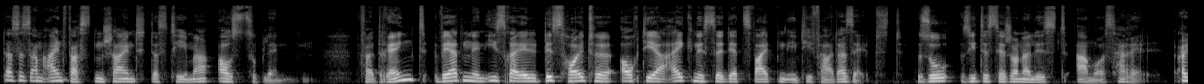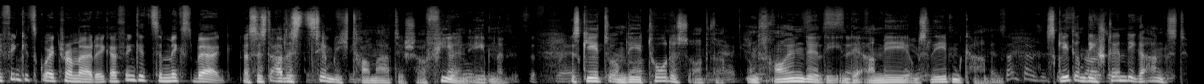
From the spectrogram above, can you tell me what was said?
dass es am einfachsten scheint, das Thema auszublenden. Verdrängt werden in Israel bis heute auch die Ereignisse der zweiten Intifada selbst. So sieht es der Journalist Amos Harel. Das ist alles ziemlich traumatisch auf vielen Ebenen. Es geht um die Todesopfer, um Freunde, die in der Armee ums Leben kamen. Es geht um die ständige Angst.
